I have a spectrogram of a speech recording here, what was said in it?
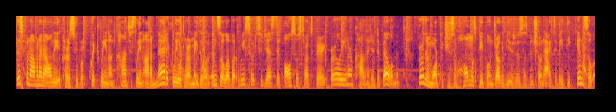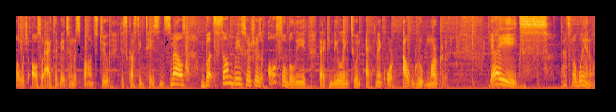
This phenomenon not only occurs super quickly and unconsciously and automatically with our amygdala and insula, but research suggests it also starts very early in our cognitive development. Furthermore, pictures of homeless people and drug abusers has been shown to activate the insula, which also activates in response to disgusting tastes and smells, but some researchers also believe that it can be linked to an ethnic or outgroup marker. Yikes, that's no bueno.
